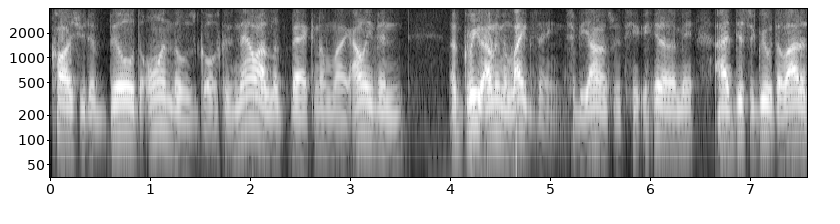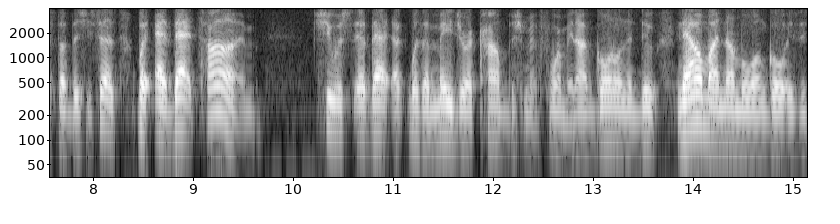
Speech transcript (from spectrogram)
cause you to build on those goals. Because now I look back and I'm like, I don't even agree. I don't even like Zane, to be honest with you. You know what I mean? I disagree with a lot of stuff that she says, but at that time, she was uh, that uh, was a major accomplishment for me, and I've gone on to do. Now my number one goal is to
